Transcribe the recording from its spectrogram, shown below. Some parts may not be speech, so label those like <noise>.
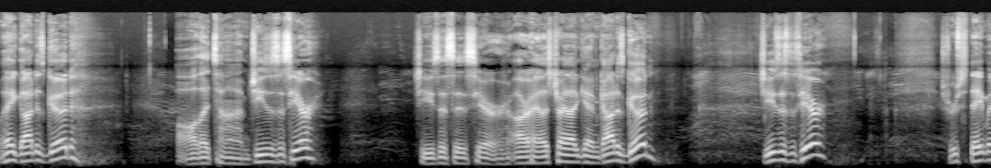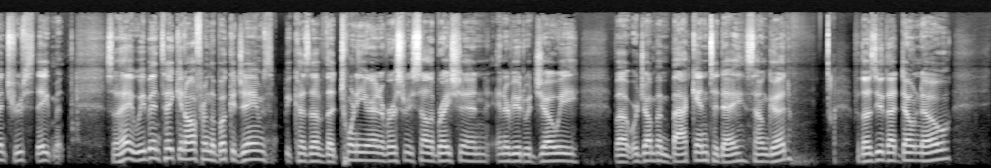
Well, hey, God is good all the time. Jesus is here. Jesus is here. All right, let's try that again. God is good. Jesus is here. True statement, true statement. So, hey, we've been taking off from the book of James because of the 20 year anniversary celebration, interviewed with Joey, but we're jumping back in today. Sound good? For those of you that don't know,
